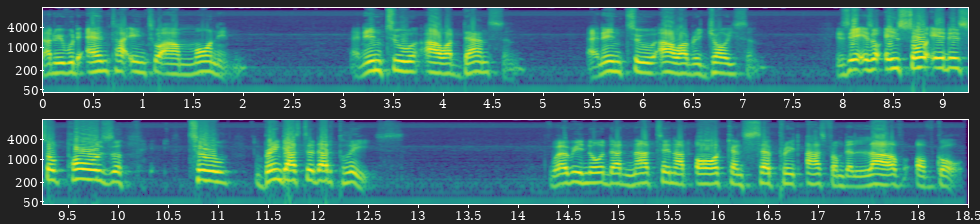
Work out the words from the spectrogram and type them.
that we would enter into our morning and into our dancing and into our rejoicing. You see, and so it is supposed to bring us to that place where we know that nothing at all can separate us from the love of God.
